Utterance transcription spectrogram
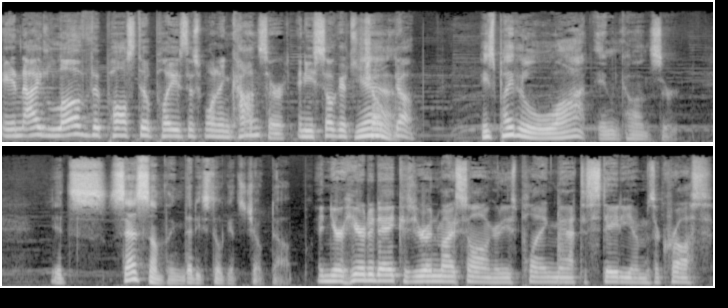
And I love that Paul still plays this one in concert, and he still gets Yeah. choked up. He's played it a lot in concert. It says something that he still gets choked up. And you're here today because you're in my song, and he's playing that to stadiums across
